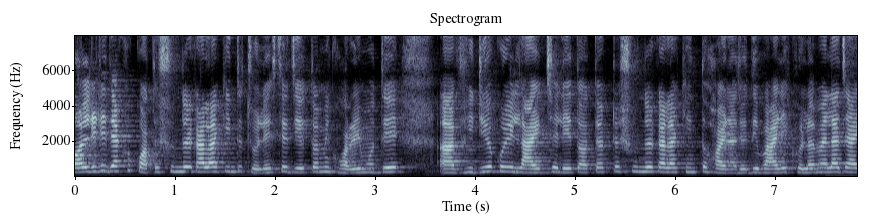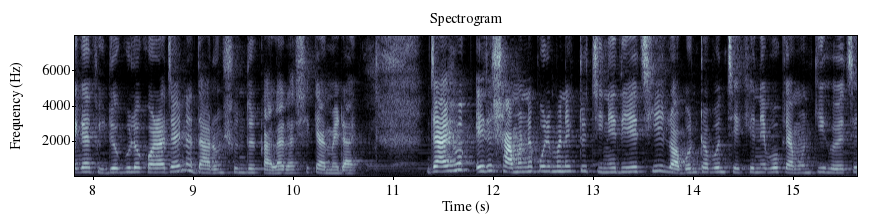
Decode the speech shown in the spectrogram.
অলরেডি দেখো কত সুন্দর কালার কিন্তু চলে এসেছে। যেহেতু আমি ঘরের মধ্যে ভিডিও করি লাইট জ্বেলে, তত একটা সুন্দর কালার কিন্তু হয় না। যদি বাইরে খোলামেলা জায়গায় ভিডিওগুলো করা যায় না, দারুণ সুন্দর কালার আসে ক্যামেরায় যাই হোক যে সামান্য পরিমাণে একটু চিনে দিয়েছি, লবণ টবণ চেখে নেব কেমন কি হয়েছে,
